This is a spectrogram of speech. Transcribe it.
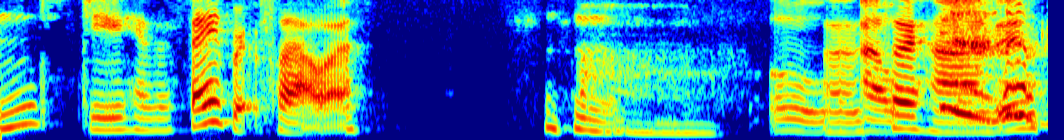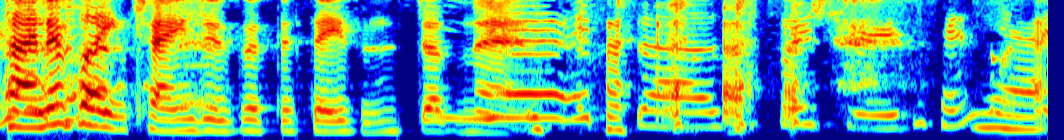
And do you have a favorite flower? oh, Oh, it's ow. so hard. It kind of like changes with the seasons, doesn't Yeah, it? it does. It's so true. Depends Yeah.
